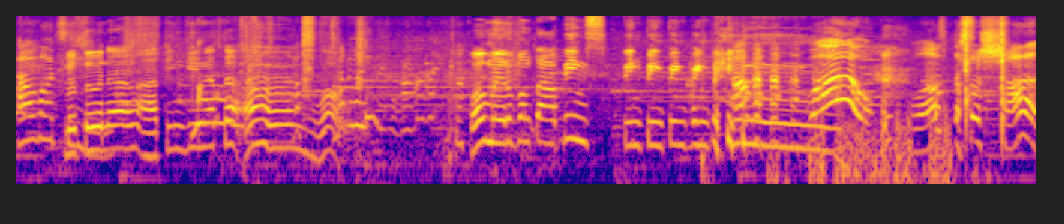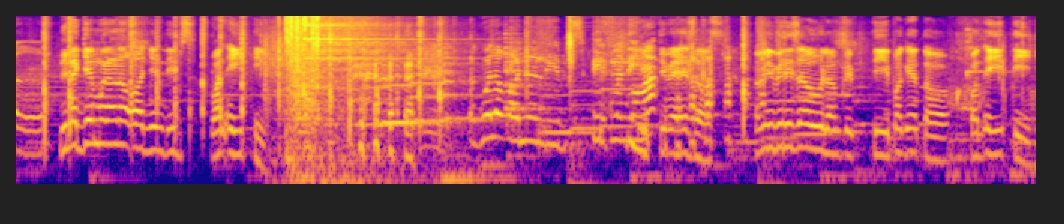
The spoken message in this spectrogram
How about Luto na ang ating ginataan. Wow. Wow, mayroon pang toppings. Ping, ping, ping, ping, ping. Wow! Wow, the social. Nilagyan mo lang ng onion leaves, 180. Pag walang onion leaves, tikman mo nga. 50 pesos. Mabibili sa ulam, 50. Pag ito, 180.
